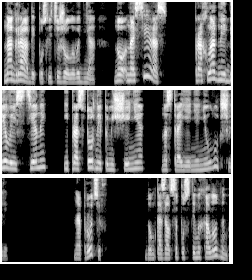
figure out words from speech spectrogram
наградой после тяжелого дня, но на сей раз прохладные белые стены и просторные помещения настроение не улучшили. Напротив, дом казался пустым и холодным,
